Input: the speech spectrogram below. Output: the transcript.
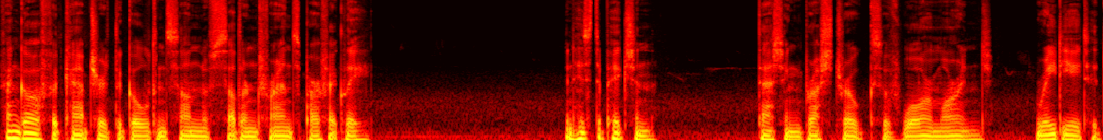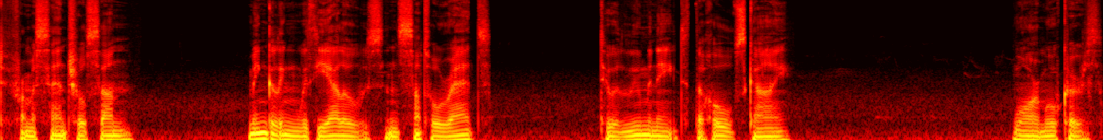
Van Gogh had captured the golden sun of southern France perfectly. In his depiction, dashing brushstrokes of warm orange radiated from a central sun, mingling with yellows and subtle reds to illuminate the whole sky. Warm ochres,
